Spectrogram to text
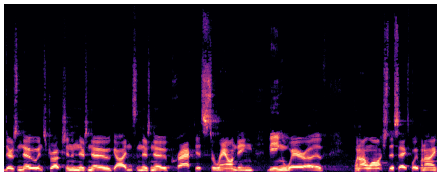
there's no instruction and there's no guidance and there's no practice surrounding being aware of when I launch this exploit, when I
